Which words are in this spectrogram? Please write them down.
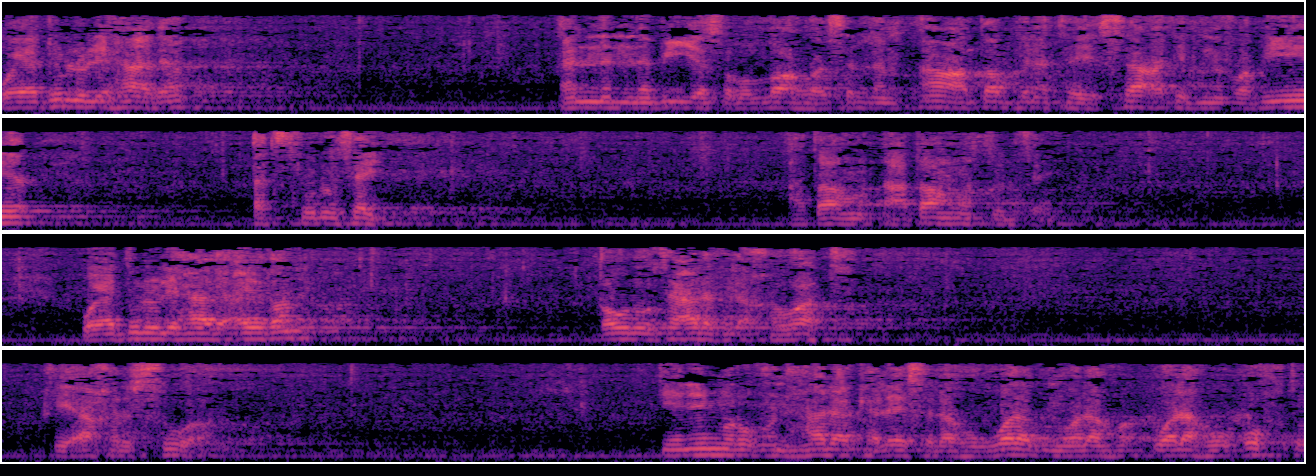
ويدل لهذا أن النبي صلى الله عليه وسلم أعطى ابنتي سعد بن الربيع الثلثين. أعطاهم أعطاهم الثلثين. ويدل لهذا أيضا قوله تعالى في الأخوات في آخر السورة إن امرؤ هلك ليس له ولد وله, وله أخت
